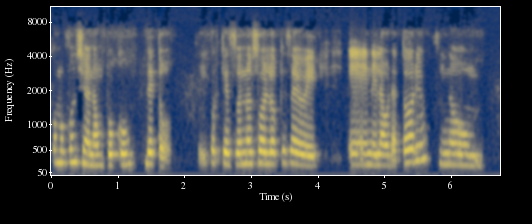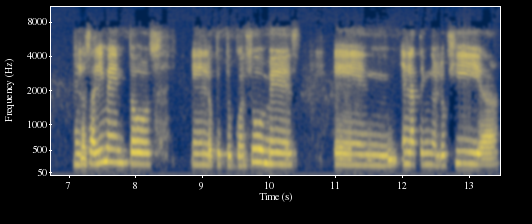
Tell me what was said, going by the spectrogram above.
cómo funciona un poco de todo, porque eso no es solo que se ve en el laboratorio, sino en los alimentos, en lo que tú consumes, en, la tecnología,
